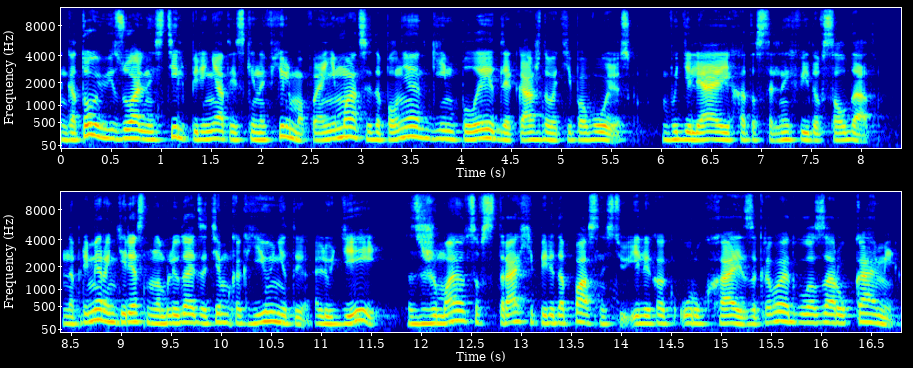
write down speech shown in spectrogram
Готовый визуальный стиль, перенятый из кинофильмов и анимации, дополняют геймплей для каждого типа войск, выделяя их от остальных видов солдат. Например, интересно наблюдать за тем, как юниты людей сжимаются в страхе перед опасностью или как Урукхай закрывают глаза руками,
